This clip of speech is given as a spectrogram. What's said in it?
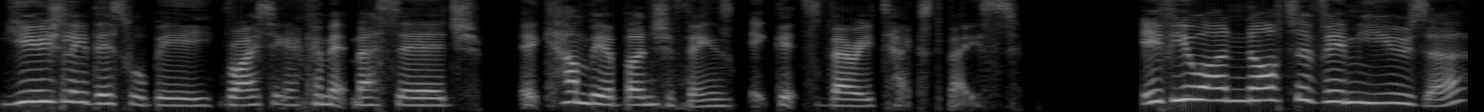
Usually, this will be writing a commit message. It can be a bunch of things. It gets very text based. If you are not a Vim user,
